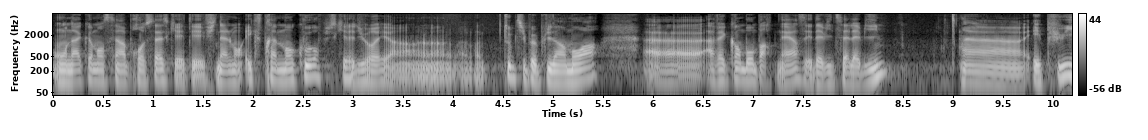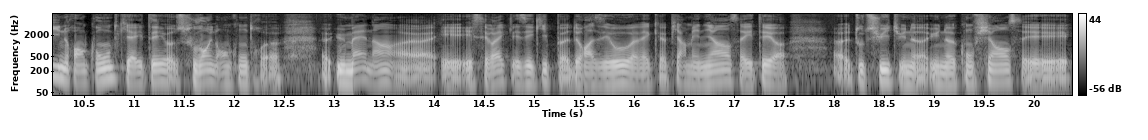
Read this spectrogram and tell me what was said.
On a commencé un process qui a été finalement extrêmement court puisqu'il a duré un, tout petit peu plus d'un mois avec Cambon Partners et David Salabi. Euh, et puis une rencontre qui a été euh, souvent une rencontre euh, humaine. Hein, et, c'est vrai que les équipes de Raseo avec Pierre Ménien, ça a été tout de suite une, confiance et,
